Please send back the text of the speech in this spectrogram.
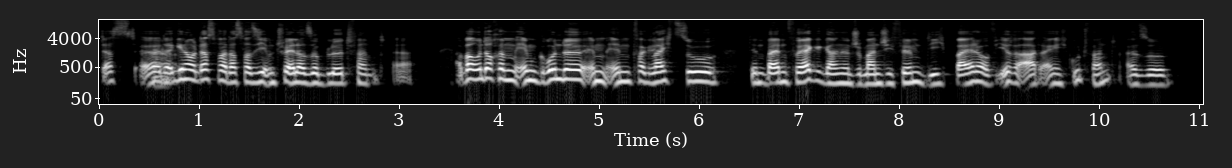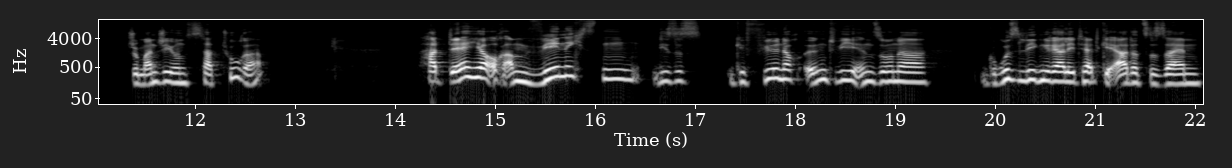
Das, äh, genau, das war das, was ich im Trailer so blöd fand. Ja. Aber und auch im, im Grunde im, im Vergleich zu den beiden vorhergegangenen Jumanji-Filmen, die ich beide auf ihre Art eigentlich gut fand, also Jumanji und Satura, hat der hier auch am wenigsten dieses Gefühl noch irgendwie in so einer gruseligen Realität geerdet zu sein,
